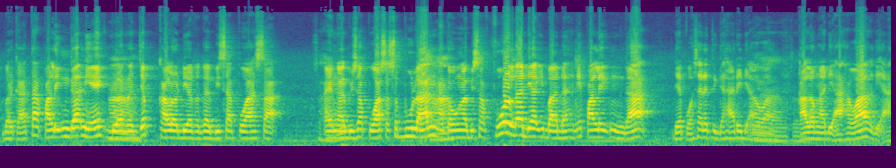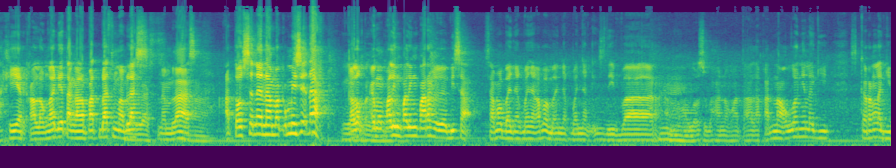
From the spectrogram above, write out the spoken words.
berkata paling enggak nih eh bulan Ah. Rajab kalau dia kagak bisa puasa eh Sehari. nggak bisa puasa sebulan Ah. atau nggak bisa full lah dia ibadah ini paling enggak dia puasa ada tiga hari di Iya, awal betul. kalau nggak di awal di akhir kalau nggak dia tanggal 14 15 16 Ah. atau Senin sama Kamis ya dah Iya, kalau emang betul. paling paling parah gak bisa sama banyak banyak apa banyak banyak istighfar sama Hmm. Allah Subhanahu Wa Taala karena Allah ini lagi sekarang lagi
